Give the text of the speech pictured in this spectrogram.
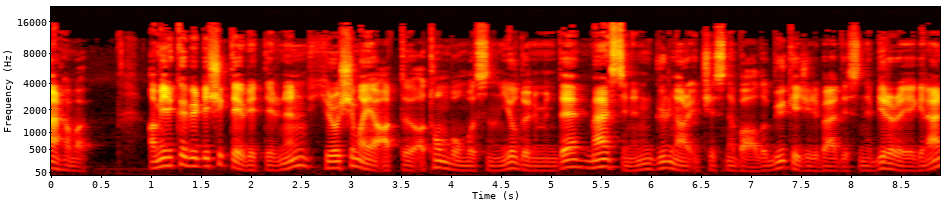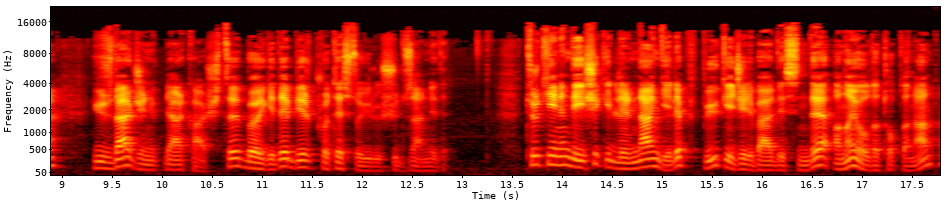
Merhaba. Amerika Birleşik Devletleri'nin Hiroşima'ya attığı atom bombasının yıl dönümünde Mersin'in Gülnar ilçesine bağlı Büyükeceli beldesinde bir araya gelen yüzlerce nükleer karşıtı bölgede bir protesto yürüyüşü düzenledi. Türkiye'nin değişik illerinden gelip Büyükeceli beldesinde ana yolda toplanan,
